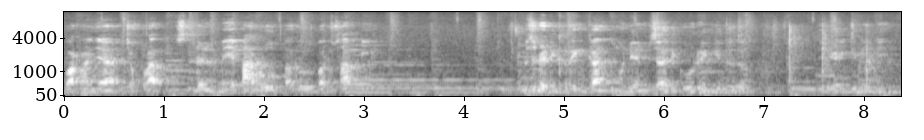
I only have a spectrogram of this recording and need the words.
warnanya coklat dalamnya ya paru paru paru sapi. Tapi sudah dikeringkan kemudian bisa digoreng gitu tuh. Jadi kayak gini nih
